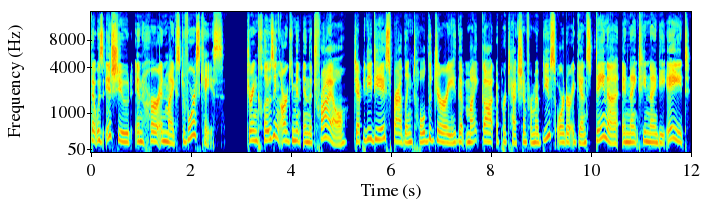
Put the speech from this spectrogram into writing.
that was issued in her and Mike's divorce case. During closing argument in the trial, Deputy DA Spradling told the jury that Mike got a protection from abuse order against Dana in 1998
